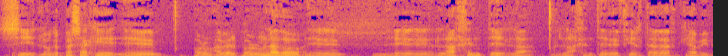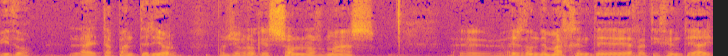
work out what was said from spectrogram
Sí, lo que pasa que, eh, por, a ver, por un lado, eh, eh, la gente, la, la gente de cierta edad que ha vivido la etapa anterior, pues yo creo que son los más eh, es donde más gente reticente hay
